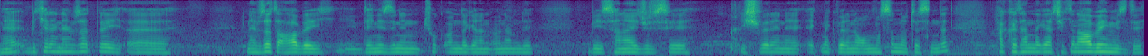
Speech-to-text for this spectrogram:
Ne, bir kere Nevzat Bey, e, Nevzat ağabey Denizli'nin çok önde gelen önemli bir sanayicisi, işvereni, ekmek vereni olmasının ötesinde hakikaten de gerçekten ağabeyimizdi,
